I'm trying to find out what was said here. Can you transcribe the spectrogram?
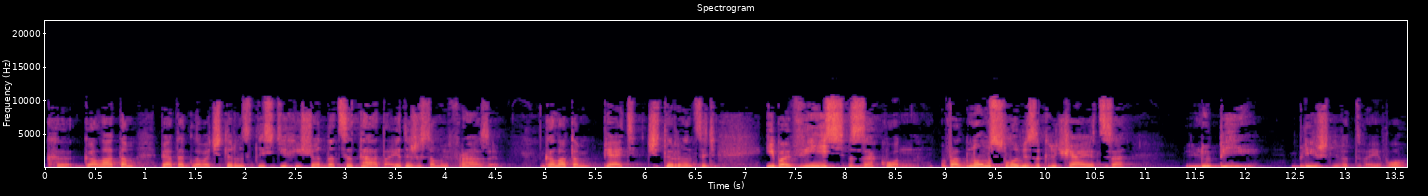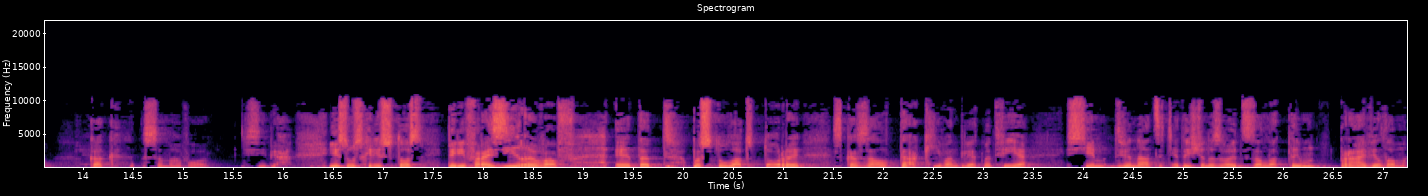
к Галатам, 5 глава, 14 стих, еще одна цитата этой же самой фразы. Галатам 5, 14. «Ибо весь закон в одном слове заключается «люби ближнего твоего, как самого себя». Иисус Христос, перефразировав этот постулат Торы, сказал так, Евангелие от Матфея, 7.12. Это еще называют золотым правилом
